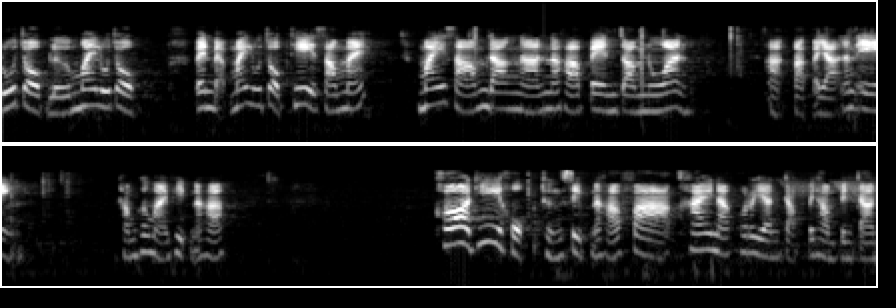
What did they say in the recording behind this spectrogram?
รู้จบหรือไม่รู้จบ เป็นแบบไม่รู้จบที่ซ้ำไหม ไม่ซ้ำดังนั้นนะคะ เป็นจำนวนอะตักกะยะนั่นเองทำเครื่องหมายผิดนะคะ ข้อที่6ถึง10นะคะ ฝากให้นักเรียนกลับไปทำเป็นการ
